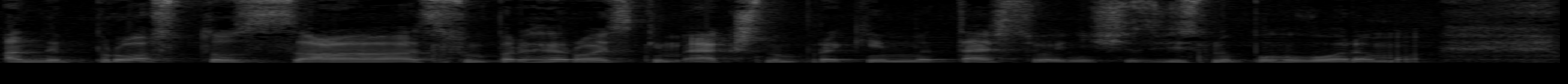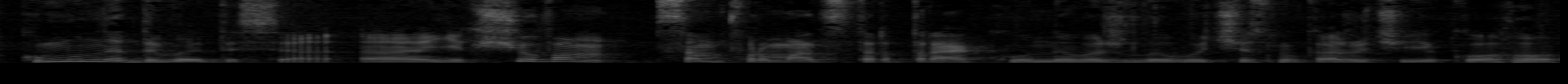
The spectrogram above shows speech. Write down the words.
а не просто за супергеройським екшеном, про який ми теж сьогодні ще, звісно, поговоримо. Кому не дивитися? Е, якщо вам сам формат стартреку неважливо, чесно кажучи, якого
